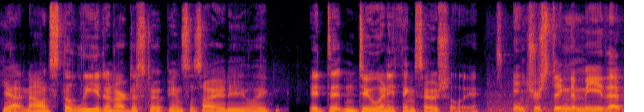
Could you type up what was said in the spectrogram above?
Yeah, now it's the lead in our dystopian society. Like, it didn't do anything socially. It's interesting to me that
